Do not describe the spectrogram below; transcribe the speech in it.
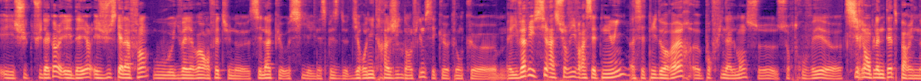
Et, je suis, d'accord. Et d'ailleurs, et jusqu'à la fin, où il va y avoir, en fait, une, c'est là que aussi y a une espèce d'ironie tragique dans le film, c'est que, donc, il va réussir à survivre à cette nuit, à cette nuit d'horreur, euh, pour finalement se, se retrouver euh, tiré en pleine tête par une,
